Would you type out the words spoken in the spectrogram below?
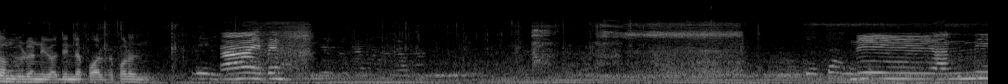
మొత్తం చూడండి ఇక దీంట్లో పౌడర్ పౌడర్ ఉంది అయిపోయింది. నీ అన్ని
